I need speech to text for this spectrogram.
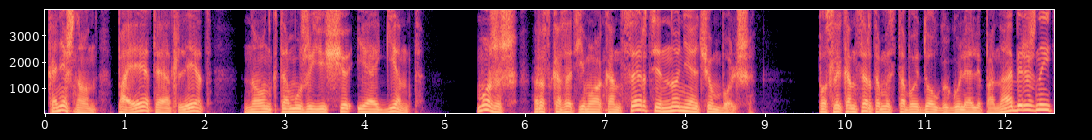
Конечно, он поэт и атлет, но он к тому же еще и агент». Можешь рассказать ему о концерте, но ни о чем больше. После концерта мы с тобой долго гуляли по набережной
